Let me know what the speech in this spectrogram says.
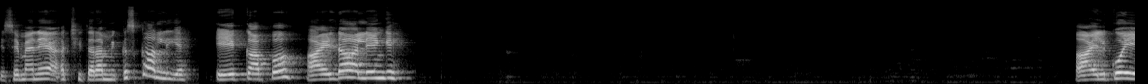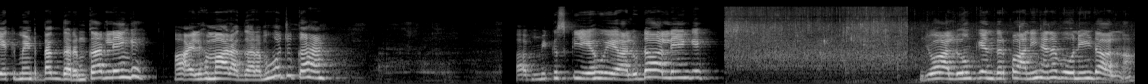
इसे मैंने अच्छी तरह मिक्स कर लिया। एक कप ऑयल डाल ऑयल को एक मिनट तक गर्म कर लेंगे। ऑयल हमारा गर्म हो चुका है। अब मिक्स किए हुए आलू डाल लेंगे। जो आलूओं के अंदर पानी है ना, वो नहीं डालना।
